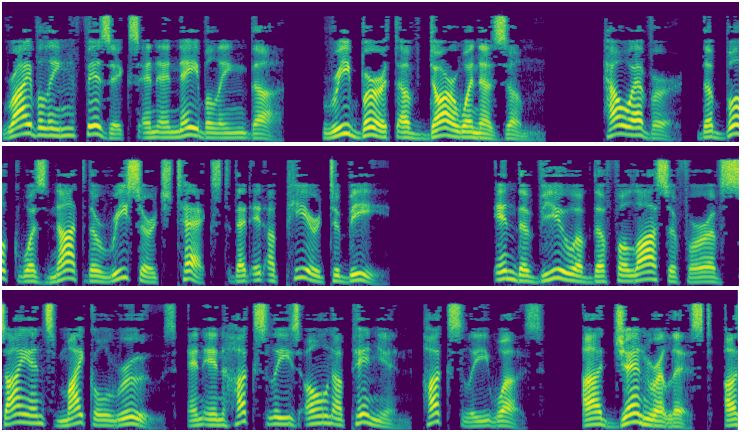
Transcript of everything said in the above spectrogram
rivaling physics and enabling the rebirth of Darwinism. However, the book was not the research text that it appeared to be. In the view of the philosopher of science Michael Ruse, and in Huxley's own opinion, Huxley was a generalist, a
